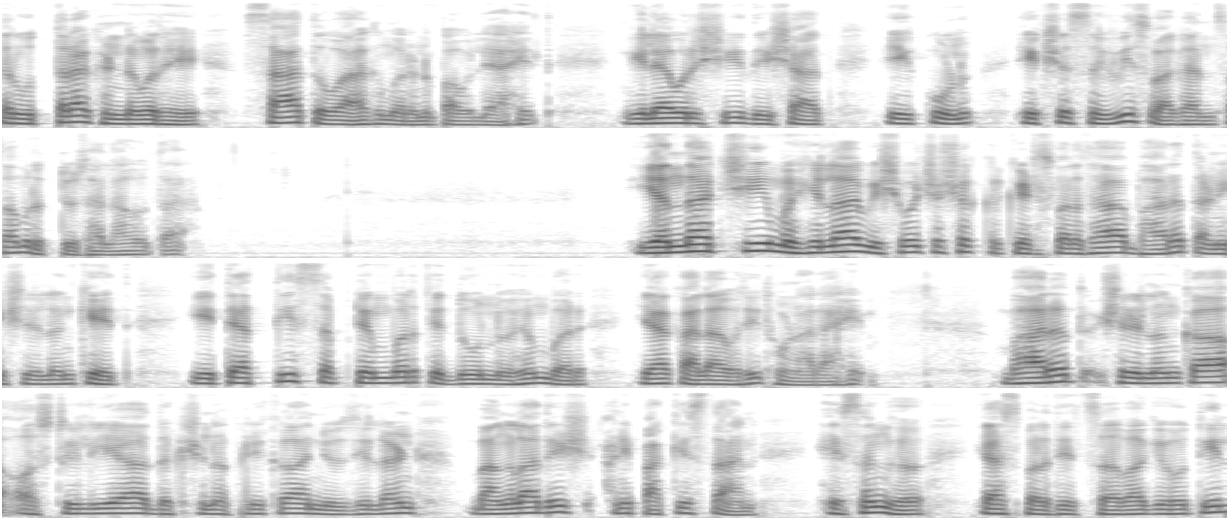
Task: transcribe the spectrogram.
तर उत्तराखंडमध्ये सात वाघ मरण पावले आहेत. गेल्या वर्षी देशात एकूण एकशे सव्वीस वाघांचा मृत्यू झाला होता. यंदाची महिला विश्वचषक क्रिकेट स्पर्धा भारत आणि श्रीलंकेत येत्या तीस सप्टेंबर ते दोन नोव्हेंबर या कालावधीत होणार आहे. भारत श्रीलंका ऑस्ट्रेलिया दक्षिण आफ्रिका न्यूझीलंड बांगलादेश आणि पाकिस्तान हे संघ या स्पर्धेत सहभागी होतील.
